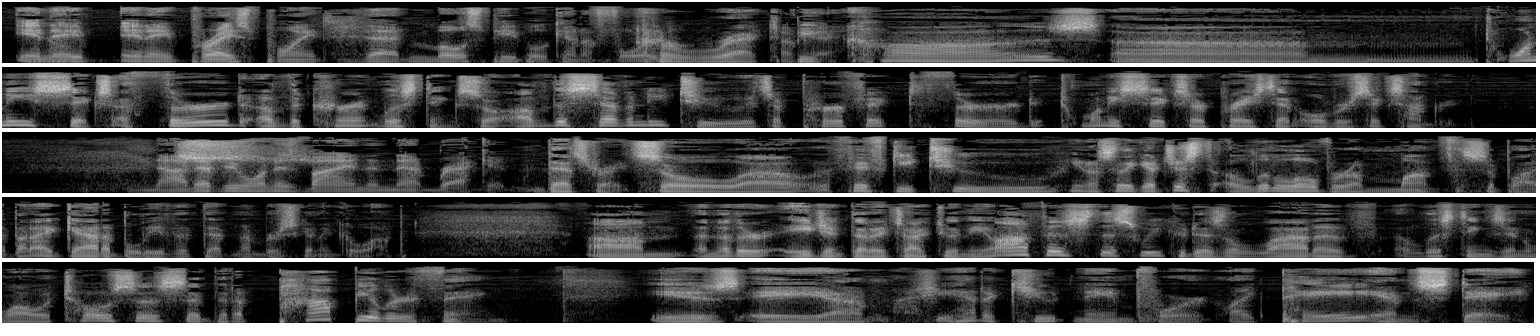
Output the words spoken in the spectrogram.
In a in a price point that most people can afford. Correct, Okay. because um, 26, a third of the current listings. So of the 72, it's a perfect third. 26 are priced at over 600. Not everyone is buying in that bracket. That's right. So uh, 52, you know, so they got just a little over a month supply, but I got to believe that that number is going to go up. Um, another agent that I talked to in the office this week who does a lot of uh, listings in Wauwatosa said that a popular thing is a, um, she had a cute name for it, like pay and stay.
